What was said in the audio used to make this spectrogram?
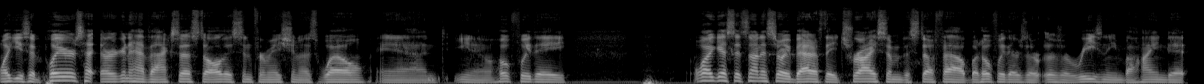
like you said, players ha- are going to have access to all this information as well, and you know, hopefully they well, I guess it's not necessarily bad if they try some of the stuff out, but hopefully there's a there's a reasoning behind it.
